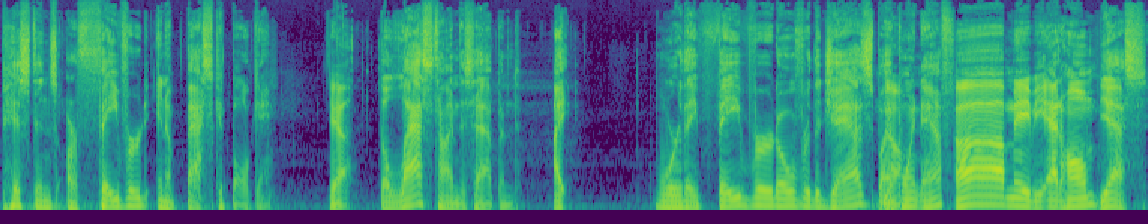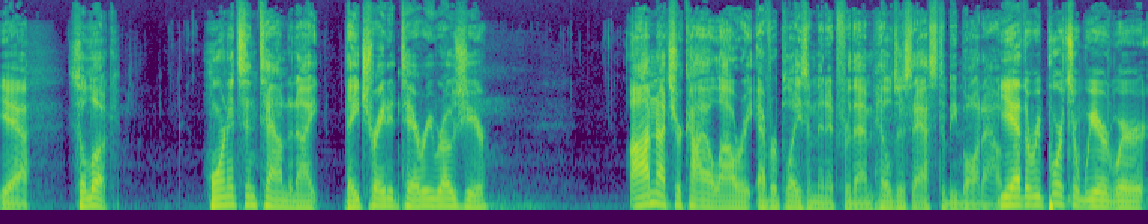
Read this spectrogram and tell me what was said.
Pistons are favored in a basketball game. Yeah. The last time this happened, I were they favored over the Jazz by No. a point and a half? Uh, maybe at home. yes. Yeah. So look, Hornets in town tonight. They traded Terry Rozier. I'm not sure Kyle Lowry ever plays a minute for them. He'll just ask to be bought out. Yeah, the reports are weird where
